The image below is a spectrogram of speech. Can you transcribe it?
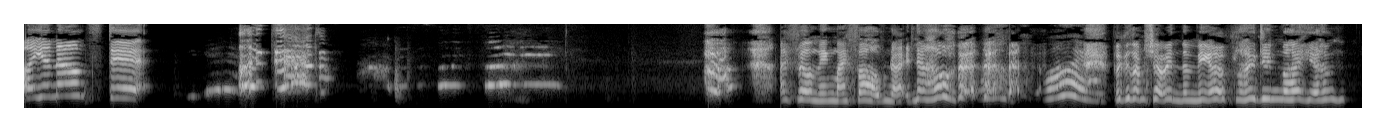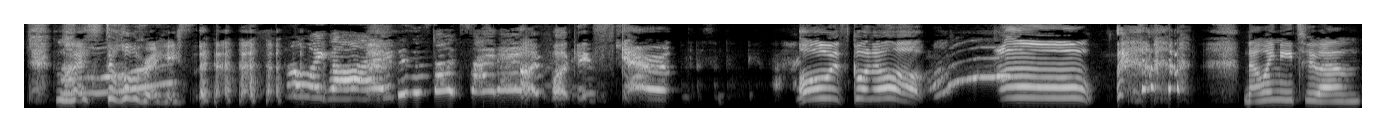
I announced it. I did. So exciting. I'm filming my phone right now. Oh Why? because I'm showing them me uploading my um my stories. Oh my god, this is so exciting! I'm fucking scared. Oh, it's gone up. Oh. now I need to um,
